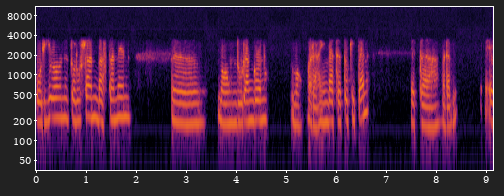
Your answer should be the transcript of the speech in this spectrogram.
Orion, Tolosan, Bastanen, um, bon, Durangon, bon, ara, inbat tokitan, eta bara, e,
